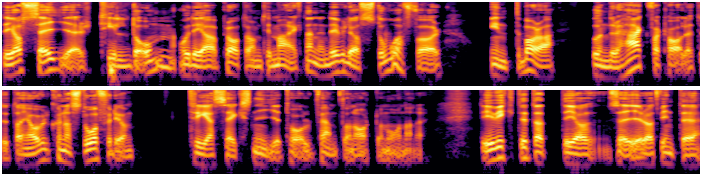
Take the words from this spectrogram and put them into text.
det jag säger till dem och det jag pratar om till marknaden, det vill jag stå för. Inte bara under det här kvartalet utan jag vill kunna stå för det om 3, 6, 9, 12, 15, 18 månader. Det är viktigt att det jag säger och att vi inte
